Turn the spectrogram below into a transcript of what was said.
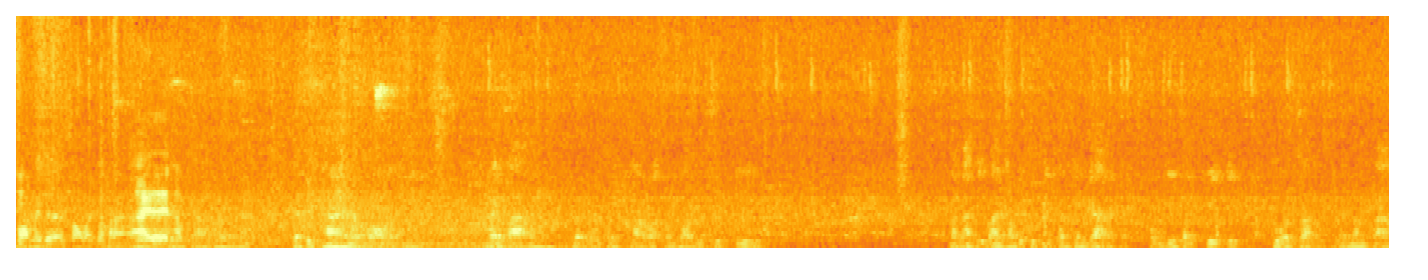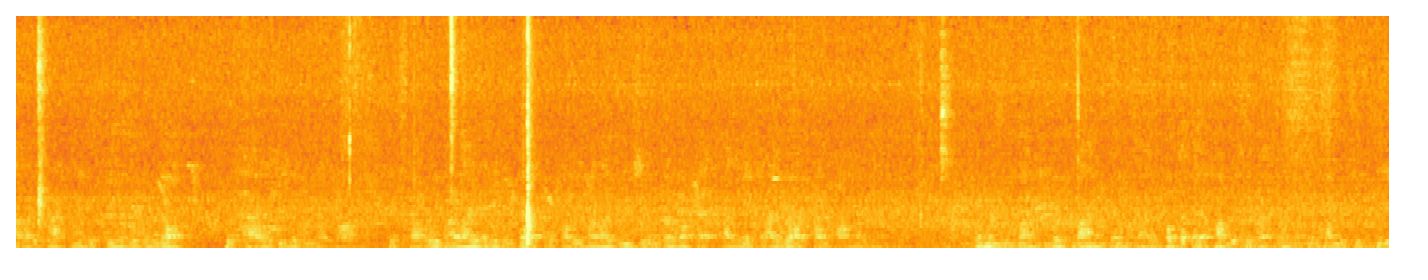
พร้อมไม่เดินสองวันก็หายหายเลยครับ แต่สุดท้ายแล้วพอไม่ตายแล้วผมเกิดภาวะของความรู้สึกที่มันอธิบายความรู้สึกนี้ค่อนข้างยากครับผมมีความปีติตัวสั่นและน้ำตาไหลพรากไม่หยุดยืนอยู่บนยอดภูเขาที่เห็นภูเขาวิมาลัยและเห็นยอดภูเขาวิมาลัยที่สูงเกินกว่าแปดพันเมตรหลายยอดพร้อมๆกันแล้วมันมีความเบิกบานเต็มใจผมก็แต่ความรู้สึกแบบนั้นมันเป็นความรู้สึกที่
